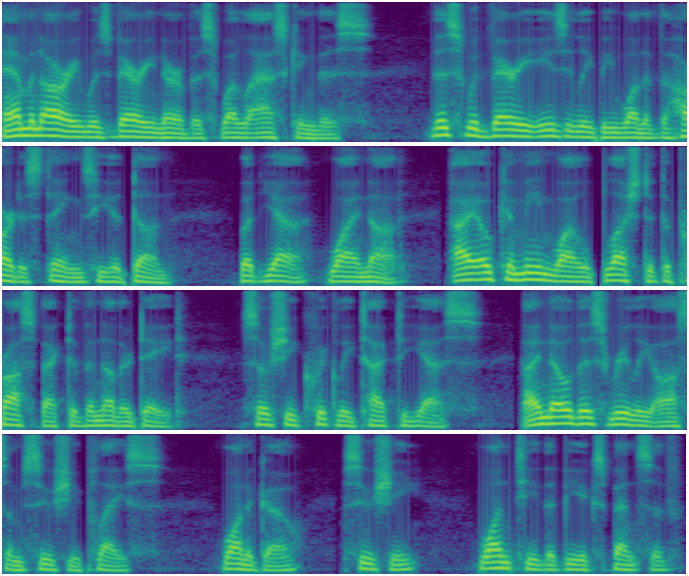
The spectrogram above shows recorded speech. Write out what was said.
Kaminari was very nervous while asking this. This would very easily be one of the hardest things he had done. But yeah, why not? Kyoka meanwhile blushed at the prospect of another date. So she quickly typed a yes. I know this really awesome sushi place. Wanna go? Sushi? One tea that be expensive.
